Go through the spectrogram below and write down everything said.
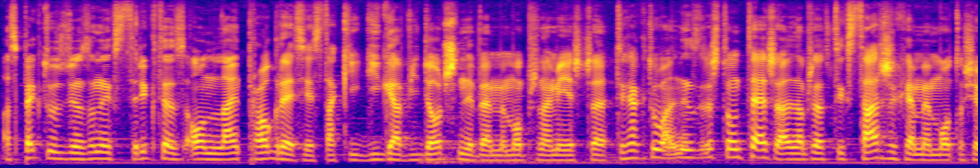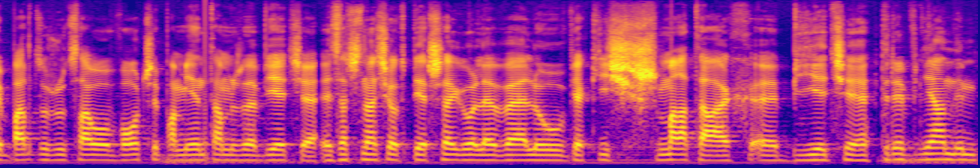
aspektów związanych stricte z online, progres jest taki giga widoczny w MMO, przynajmniej jeszcze tych aktualnych zresztą też, ale na przykład w tych starszych MMO to się bardzo rzucało w oczy. Pamiętam, że wiecie, zaczynacie od pierwszego levelu w jakichś szmatach, e, bijecie drewnianym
